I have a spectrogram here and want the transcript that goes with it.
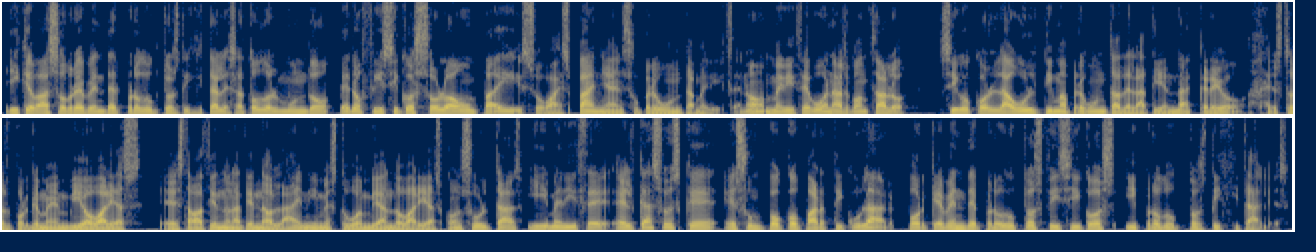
y que va sobre vender productos digitales a todo el mundo, pero físicos solo a un país o a España en su pregunta me dice, ¿no? Me dice, buenas Gonzalo, sigo con la última pregunta de la tienda, creo. Esto es porque me envió varias, estaba haciendo una tienda online y me estuvo enviando varias consultas y me dice, el caso es que es un poco particular porque vende productos físicos y productos digitales.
